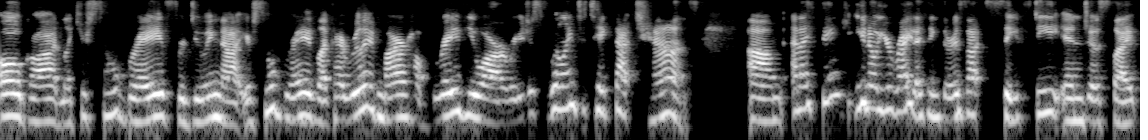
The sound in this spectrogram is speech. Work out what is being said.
Oh God, like you're so brave for doing that. You're so brave. Like I really admire how brave you are, where you're just willing to take that chance. Um, and I think, you know, you're right. I think there is that safety in just like,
